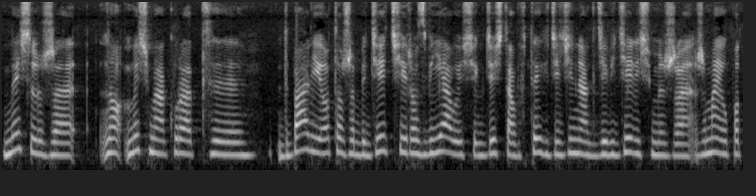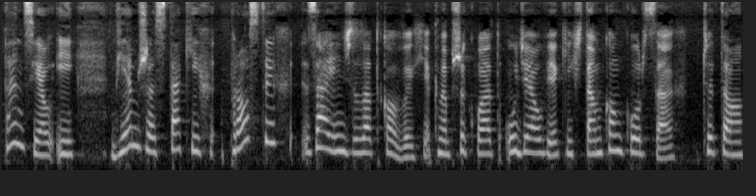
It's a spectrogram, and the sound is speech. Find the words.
myśl, że no, myśmy akurat dbali o to, żeby dzieci rozwijały się gdzieś tam w tych dziedzinach, gdzie widzieliśmy, że, że mają potencjał i wiem, że z takich prostych zajęć dodatkowych, jak na przykład udział w jakichś tam konkursach, czy to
